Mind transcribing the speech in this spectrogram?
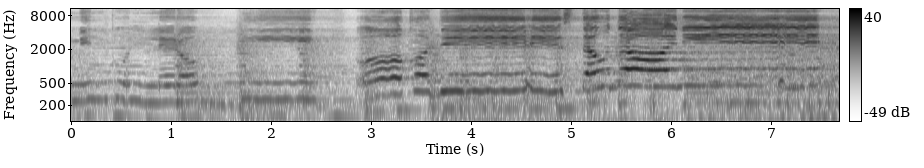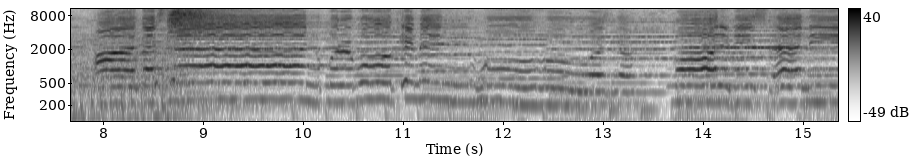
ملك لربي وقد استودعني عبسان قربك منه هو قلبي سليم.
